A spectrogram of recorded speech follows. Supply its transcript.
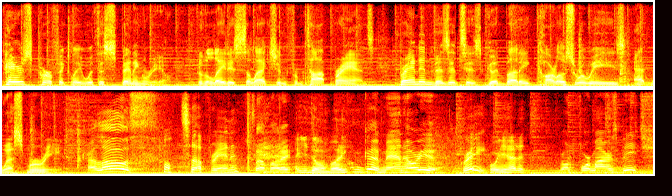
pairs perfectly with a spinning reel. For the latest selection from top brands, Brandon visits his good buddy Carlos Ruiz at West Marine. Carlos! What's up, Brandon? What's up, buddy? How you doing, buddy? I'm good, man. How are you? Great. Where you headed? We're going to Fort Myers Beach.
